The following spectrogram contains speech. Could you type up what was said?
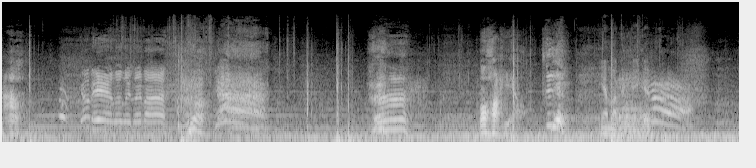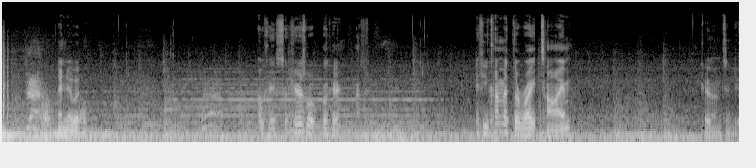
Come here, Lily Liver. Oh, yeah. Yeah, I'm not gonna make it. I knew it. Okay, so here's what. Okay. If you come at the right time. Okay, then continue.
